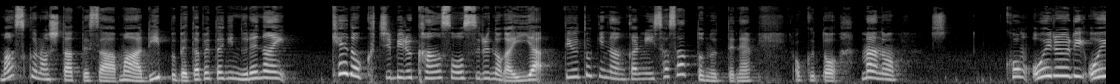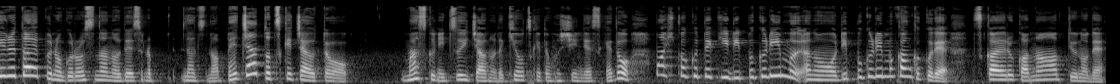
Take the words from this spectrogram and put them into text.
マスクの下ってさ、まあ、リップベタベタに塗れないけど唇乾燥するのが嫌っていう時なんかにささっと塗ってね、置くと、まあ、あの、オイルオイルタイプのグロスなので、その、なんつうの、べちゃっとつけちゃうと、マスクについちゃうので気をつけてほしいんですけど、まあ比較的リップクリーム、あの、リップクリーム感覚で使えるかなっていうので、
